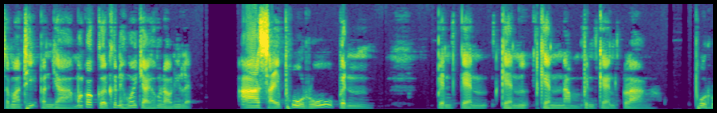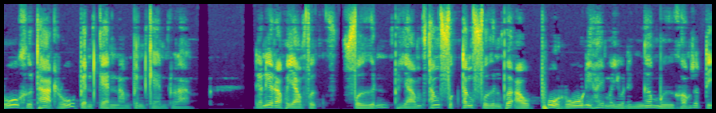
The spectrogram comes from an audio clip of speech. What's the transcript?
สมาธิปัญญามันก็เกิดขึ้นในหัวใจของเรานี่แหละ อาศัยผู้รู้เป็นเป็นแกนแกนแกนนำเป็นแกนกลาง ผู้รู้คือธาตุรู้เป็นแกนนำเป็นแกนกลาง เดี๋ยวนี้เราพยายามฝึกฝืนพยายามทั้งฝึกทั้งฝืนเพื่อเอาผู้รู้นี่ให้มาอยู่ในเงื้อมมือของสติ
